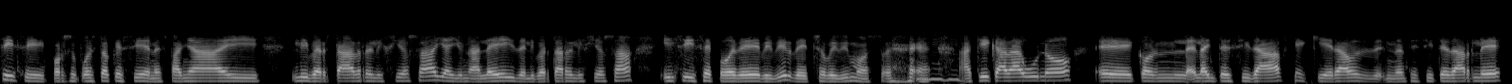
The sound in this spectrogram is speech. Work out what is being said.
Sí, sí, por supuesto que sí. En España hay libertad religiosa y hay una ley de libertad religiosa y sí se puede vivir. De hecho, vivimos aquí cada uno eh, con la intensidad que quiera o necesite darle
